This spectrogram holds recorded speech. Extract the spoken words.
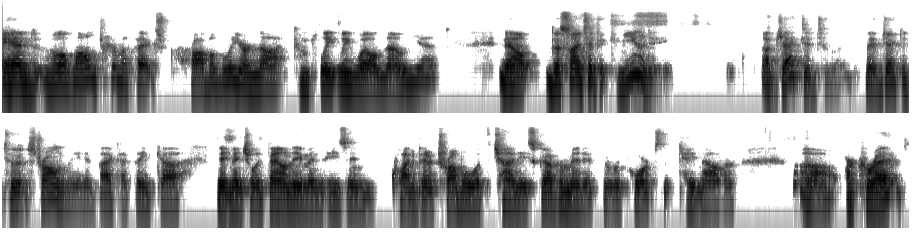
and the long term effects probably are not completely well known yet. Now, the scientific community objected to it. They objected to it strongly. And in fact, I think uh, they eventually found him and he's in quite a bit of trouble with the Chinese government if the reports that came out are, uh, are correct.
